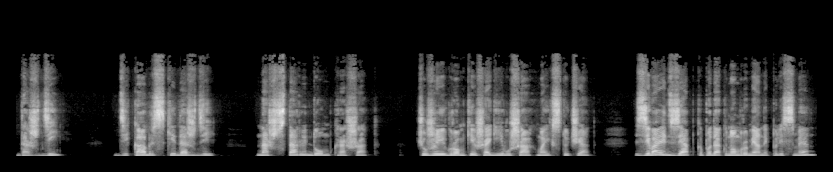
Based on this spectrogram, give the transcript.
Дожди, декабрьские дожди, наш старый дом крошат. Чужие громкие шаги в ушах моих стучат. Зевает зябко под окном румяный полисмен.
